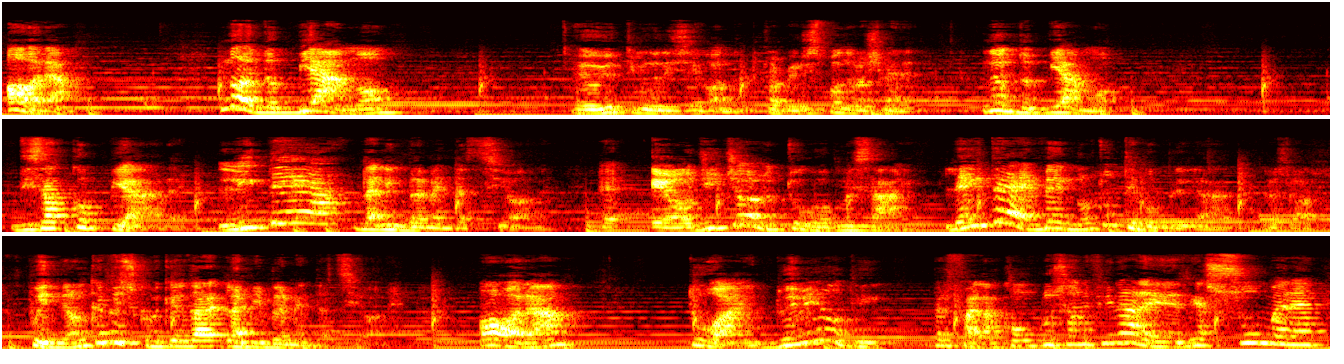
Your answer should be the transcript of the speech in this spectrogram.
ora, noi dobbiamo, e ho gli ultimi 15 secondi, proprio rispondo velocemente, noi dobbiamo disaccoppiare l'idea dall'implementazione. E, e oggigiorno tu come sai, le idee vengono tutte pubblicate. Esatto. Quindi non capisco perché dare la mia implementazione. Ora tu hai due minuti per fare la conclusione finale, riassumere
